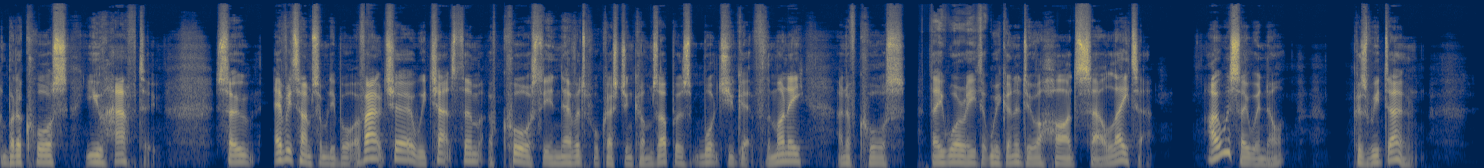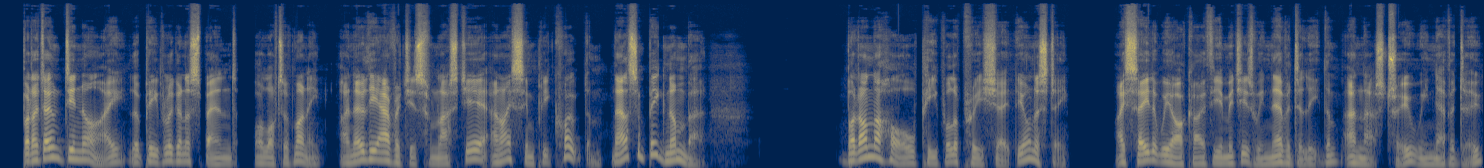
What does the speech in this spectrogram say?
but of course, you have to. So every time somebody bought a voucher, we chat to them. Of course, the inevitable question comes up as what do you get for the money? And of course, they worry that we're going to do a hard sell later. I would say we're not, because we don't. But I don't deny that people are going to spend a lot of money. I know the averages from last year and I simply quote them. Now, that's a big number. But on the whole, people appreciate the honesty. I say that we archive the images, we never delete them, and that's true, we never do,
